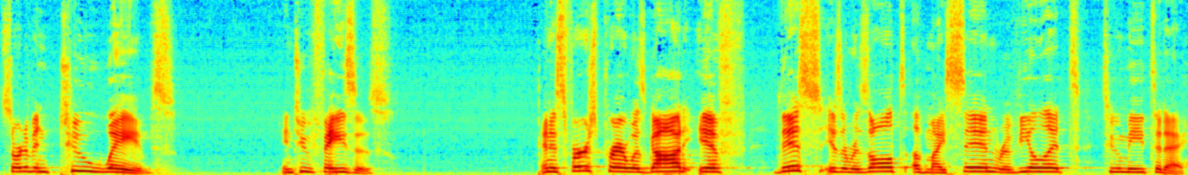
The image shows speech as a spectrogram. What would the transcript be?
sort of in two waves, in two phases. And his first prayer was God, if this is a result of my sin. Reveal it to me today.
